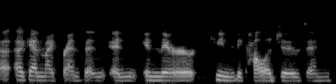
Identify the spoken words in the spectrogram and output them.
uh, again my friends and in, in, in their community colleges and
